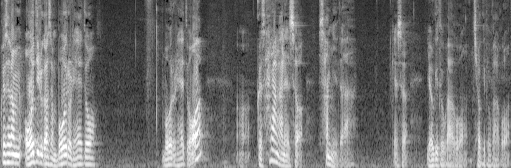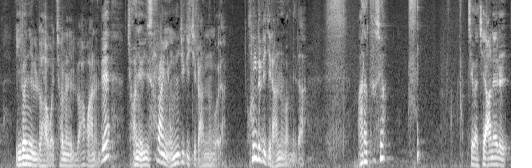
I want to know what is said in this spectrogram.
그 사람은 어디를 가서 뭐를 해도, 뭐를 해도, 어, 그 사랑 안에서 삽니다. 그래서 여기도 가고, 저기도 가고, 이런 일도 하고, 저런 일도 하고 하는데, 전혀 이 사랑이 움직이질 않는 거야. 흔들리질 않는 겁니다. 알아들으세요? 제가 제 아내를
